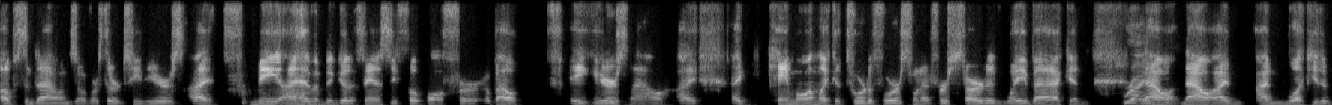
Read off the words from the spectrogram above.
ups and downs over 13 years. I, for me, I haven't been good at fantasy football for about eight years now. I I came on like a tour de force when I first started way back, and right. now now I'm I'm lucky to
